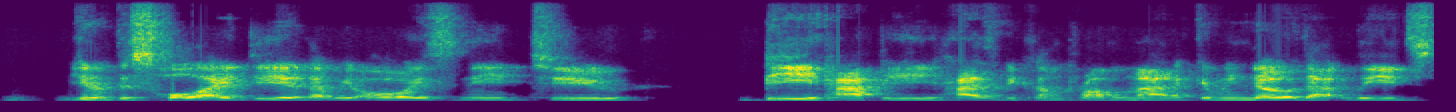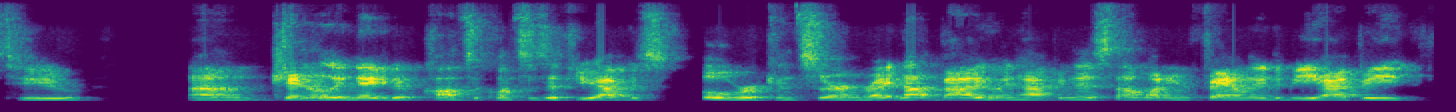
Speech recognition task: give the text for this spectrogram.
you know this whole idea that we always need to be happy has become problematic, and we know that leads to um, generally negative consequences if you have this over concern, right? Not valuing happiness, not wanting your family to be happy,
